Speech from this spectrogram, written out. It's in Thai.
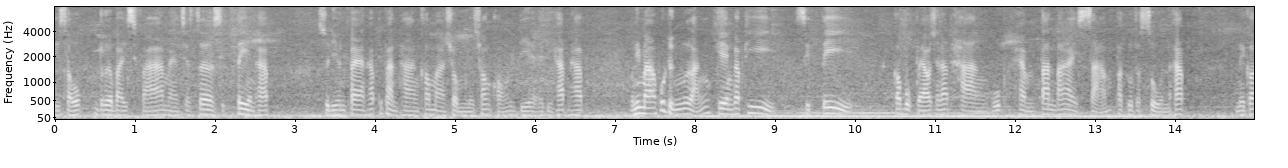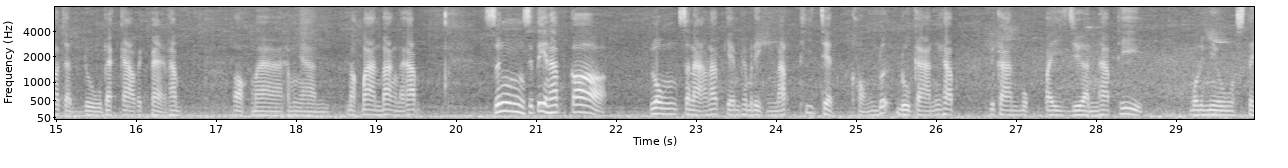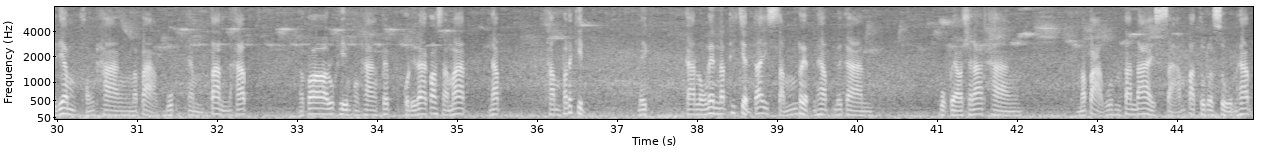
ดีครับสวัสดีสาวกเรือใบสีฟ้าแมนเชสเตอร์ซิตี้นะครับ สวัสดีแฟนๆครับที่ผ่านทางเข้ามาชมในช่องของเดียไอดีฮัทครับ วันนี้มาพูดถึงหลังเกมครับที่ซิตี้ก็บุกไปเอาชนะทางวูฟแฮมตันได้ 3 ประตูต่อศูนย์นะครับวันนี้ก็จะดูแบ็กกราวด์แปลกๆครับ ออกมาทำงานนอกบ้านบ้างนะครับ ซึ่งซิตี้นะครับก็ลงสนามครับเกมพรีเมียร์ลีกนัดที่ 7 ของฤดูกาลนี้ครับคือการบุกไปเยือนนะครับที่ โมลินิวสเตเดียมของทางมาป่าบุกแฮมตันนะครับ แล้วก็ลูกทีมของทางเป๊ปโกดิล่าก็สามารถนับทำภารกิจในการลงเล่นนัดที่ 7 ได้สำเร็จนะครับด้วยการบุกไปเอาชนะทางมาป่าบุกแฮมตันได้ 3 ประตูต่อศูนย์ครับ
